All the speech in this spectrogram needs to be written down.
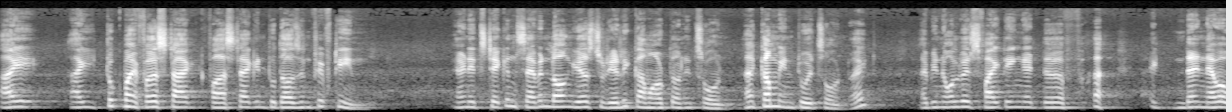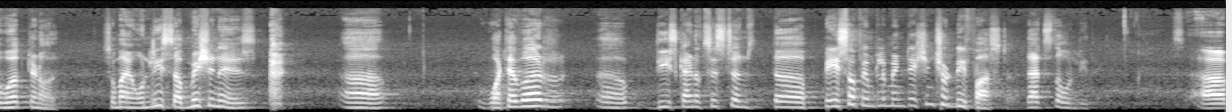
I I took my first tag FASTag in 2015, and it's taken seven long years to really come out on its own, uh, come into its own, right? I've been always fighting at the, it never worked and all. So my only submission is, uh, whatever uh, these kind of systems, the pace of implementation should be faster. That's the only thing. Uh,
